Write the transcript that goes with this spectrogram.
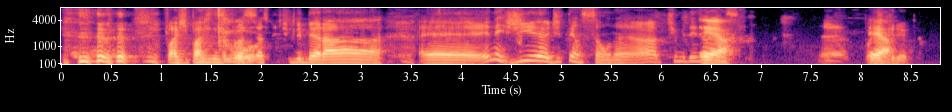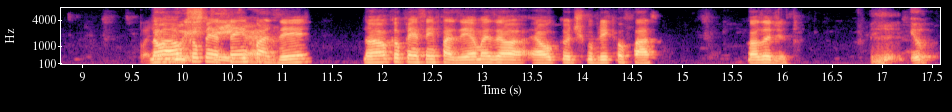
faz parte desse processo de liberar é, energia de tensão, né? A timidez é, é. É, pode é. crer. Pode não é o que eu pensei cara. em fazer, não é o que eu pensei em fazer, mas é, é o que eu descobri que eu faço por causa disso. Eu,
